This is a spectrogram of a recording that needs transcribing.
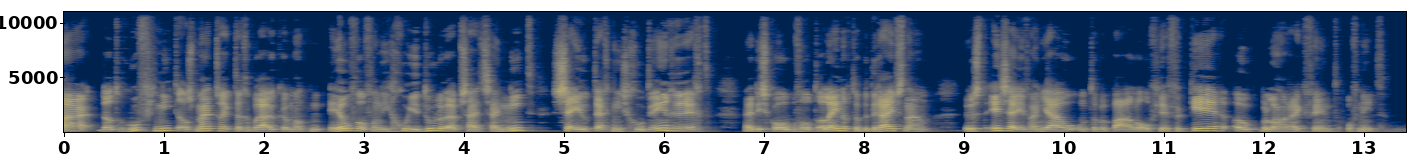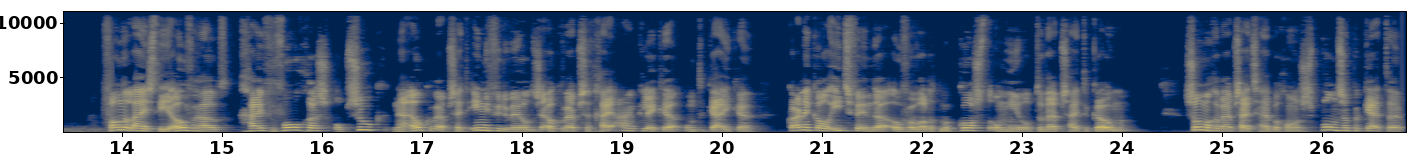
Maar dat hoef je niet als metric te gebruiken, want heel veel van die goede doelenwebsites zijn niet SEO-technisch goed ingericht. Die scoren bijvoorbeeld alleen op de bedrijfsnaam. Dus het is even aan jou om te bepalen of je verkeer ook belangrijk vindt of niet. Van de lijst die je overhoudt, ga je vervolgens op zoek naar elke website individueel. Dus elke website ga je aanklikken om te kijken kan ik al iets vinden over wat het me kost om hier op de website te komen. Sommige websites hebben gewoon sponsorpakketten,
